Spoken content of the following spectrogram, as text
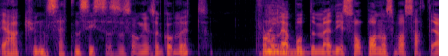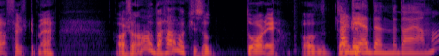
Jeg har kun sett den siste sesongen som kom ut. For noen Oi. jeg bodde med, de så på den, og så bare satt jeg og fulgte med. Og var sånn, å, det her var ikke så dårlig. Det Er det den med Diana?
